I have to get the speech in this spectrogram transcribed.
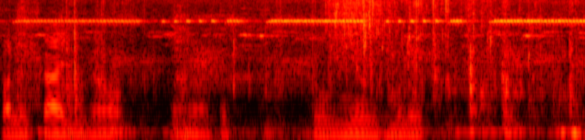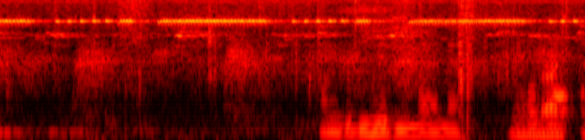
ปลาเลยใกล้อยู่เนาะเอามาสักตัวเงี้ยวมาเลยมันก็ดีเห็นแน่นะเพนี่ราะได้ว่าเอ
